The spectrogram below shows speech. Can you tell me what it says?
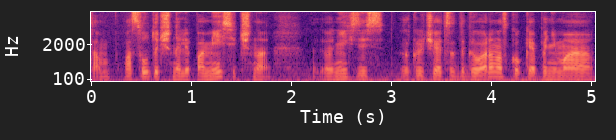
там посуточно или помесячно. У них здесь заключаются договоры, насколько я понимаю,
